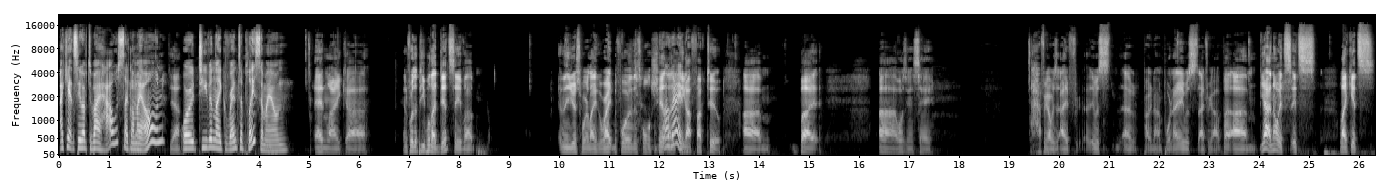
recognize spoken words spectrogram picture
I can't save up to buy a house like on my own yeah. or to even like rent a place on my own. and like uh and for the people that did save up and then just were like right before this whole shit Oh, like they got fucked too um but uh what was i gonna say I forgot was I it was uh, probably not important. I, it was I forgot, but um yeah no it's it's like it's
